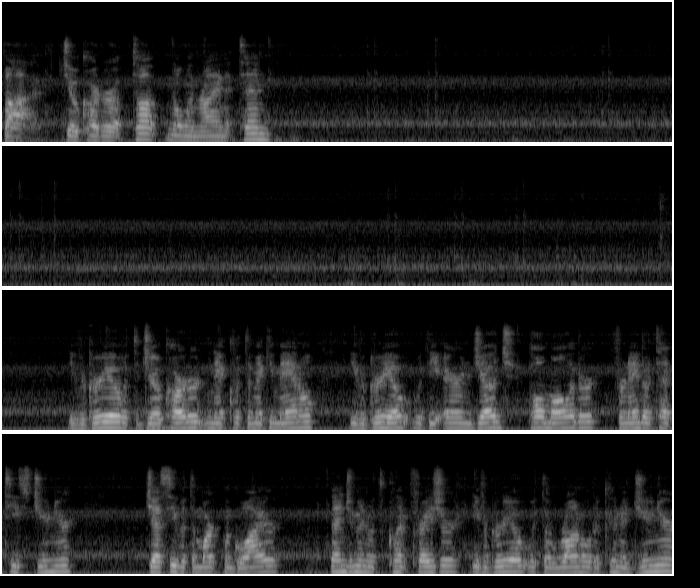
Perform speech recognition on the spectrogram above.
five. Joe Carter up top, Nolan Ryan at 10. Eva Grillo with the Joe Carter, Nick with the Mickey Mantle, Eva Grillo with the Aaron Judge, Paul Molitor, Fernando Tatis Jr., Jesse with the Mark McGwire, Benjamin with Clint Frazier, Eva Grillo with the Ronald Acuna Jr.,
